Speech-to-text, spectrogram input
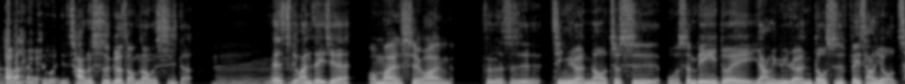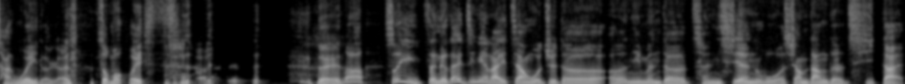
就会去尝试各种东西的。嗯，你很喜欢这些？我蛮喜欢的，真的是惊人哦！就是我身边一堆养鱼人都是非常有禅味的人，怎么回事？对，那所以整个在今年来讲，我觉得呃，你们的呈现我相当的期待。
